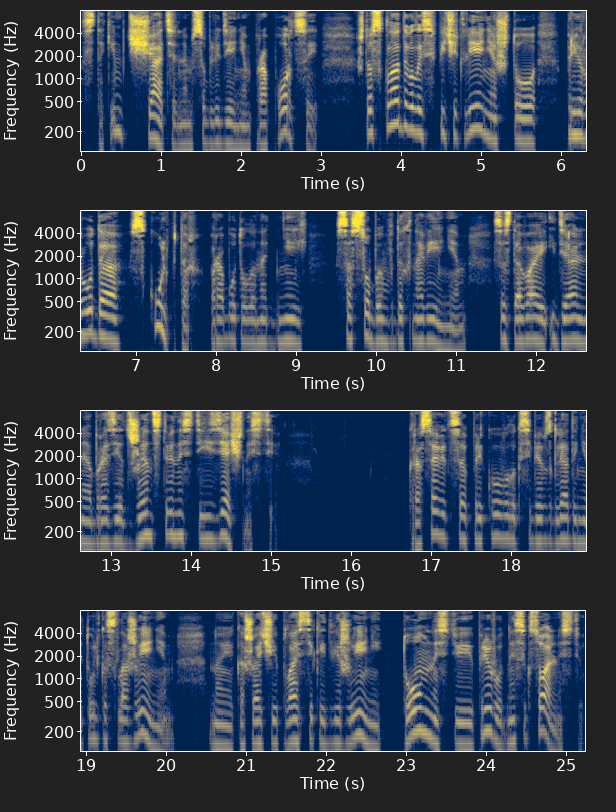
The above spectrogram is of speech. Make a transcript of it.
с таким тщательным соблюдением пропорций, что складывалось впечатление, что природа-скульптор поработала над ней с особым вдохновением, создавая идеальный образец женственности и изящности. Красавица приковывала к себе взгляды не только сложением, но и кошачьей пластикой движений, томностью и природной сексуальностью.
